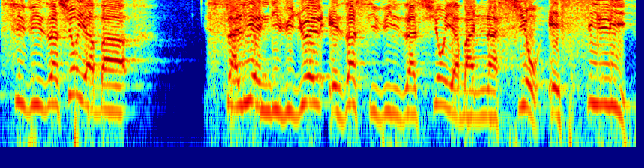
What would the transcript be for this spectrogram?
civilisation ya basali individuel eza civilisation ya banation esili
